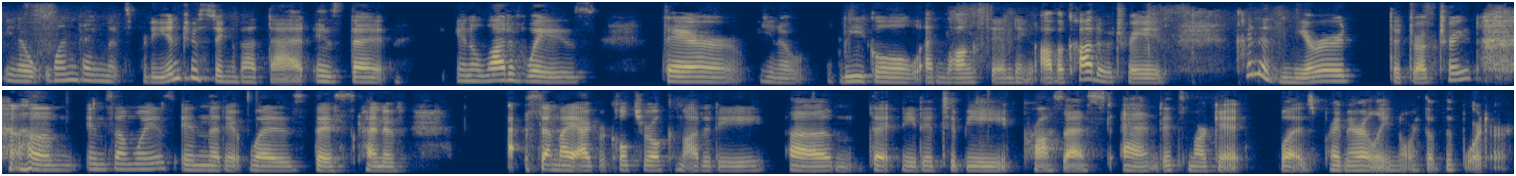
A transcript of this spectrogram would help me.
you know, one thing that's pretty interesting about that is that in a lot of ways, their, you know, legal and longstanding avocado trade kind of mirrored the drug trade um, in some ways, in that it was this kind of semi-agricultural commodity um, that needed to be processed, and its market was primarily north of the border.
